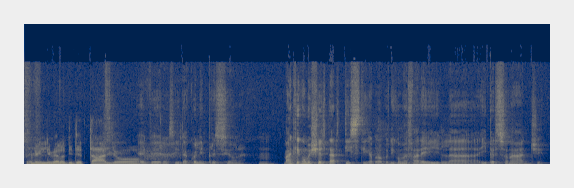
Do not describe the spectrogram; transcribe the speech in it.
per il livello di dettaglio. È vero, sì, da quell'impressione. Mm. Ma anche come scelta artistica proprio, di come fare il, i personaggi.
